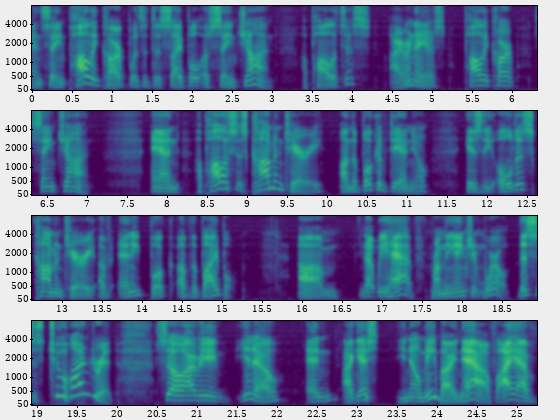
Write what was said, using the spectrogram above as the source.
and Saint Polycarp was a disciple of Saint John. Hippolytus, Irenaeus, Polycarp, Saint John. And Hippolytus' commentary on the book of Daniel is the oldest commentary of any book of the Bible. Um, that we have from the ancient world. This is 200. So, I mean, you know, and I guess you know me by now. If I have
